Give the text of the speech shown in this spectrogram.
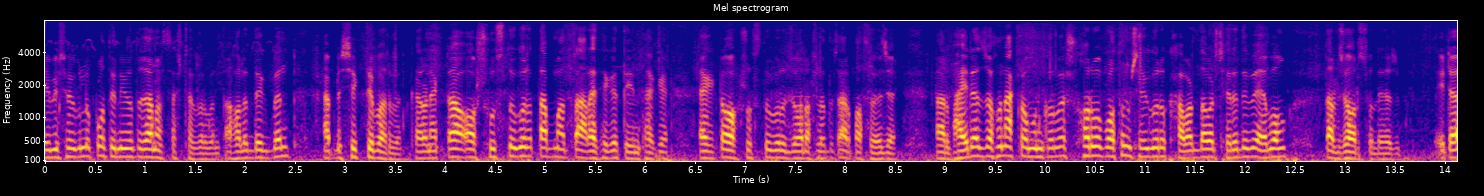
এই বিষয়গুলো প্রতিনিয়ত জানার চেষ্টা করবেন। তাহলে দেখবেন আপনি শিখতে পারবেন। কারণ একটা অসুস্থ গরুর তাপমাত্রা আড়াই থেকে তিন থাকে। এক একটা অসুস্থ গরু জ্বর আসলে তো চার পাঁচ হয়ে যায়। আর ভাইরাস যখন আক্রমণ করবে, সর্বপ্রথম সেই খাবার দাবার ছেড়ে দেবে এবং তার জ্বর চলে আসবে। এটা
